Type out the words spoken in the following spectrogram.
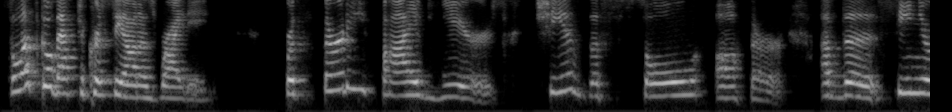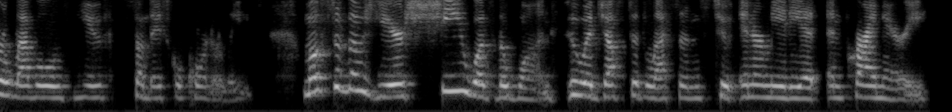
So let's go back to Christiana's writing. For 35 years, she is the sole author of the senior level youth Sunday school quarterlies. Most of those years, she was the one who adjusted lessons to intermediate and primary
